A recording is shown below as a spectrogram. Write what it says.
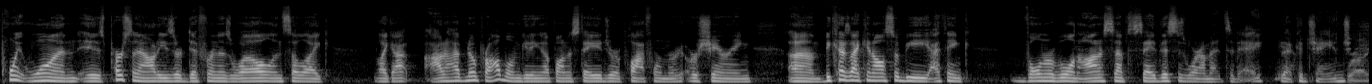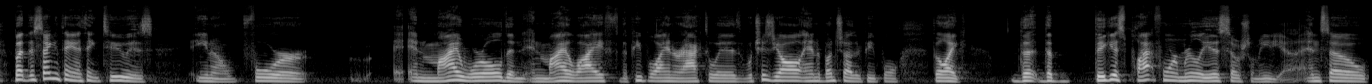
point one is personalities are different as well, and so like, Like I, I have no problem getting up on a stage or a platform or, or sharing um, because I can also be, I think, vulnerable and honest enough to say this is where I'm at today. That could change. Right. But the second thing I think too is, you know, for in my world and in my life, the people I interact with, which is y'all and a bunch of other people, but like the the biggest platform really is social media. And so,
